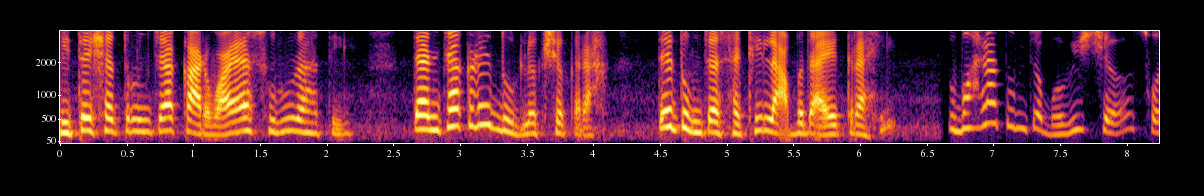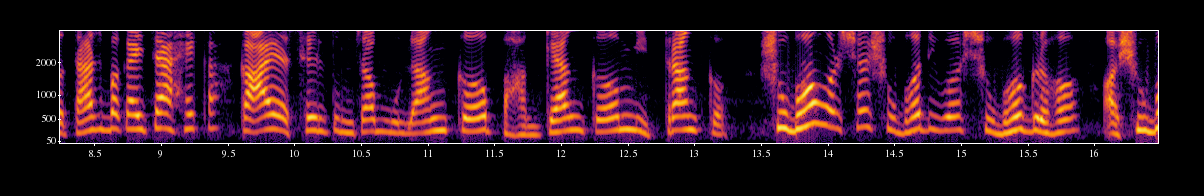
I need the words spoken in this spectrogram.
हितशत्रूंच्या कारवाया सुरू राहतील. त्यांच्याकडे दुर्लक्ष करा. ते तुमच्यासाठी लाभदायक राहील. तुम्हाला तुमचं भविष्य स्वतःच बघायचं आहे का? काय असेल तुमचा मुलांक भाग्यांक मित्रांक? शुभ वर्ष शुभ दिवस शुभ ग्रह अशुभ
